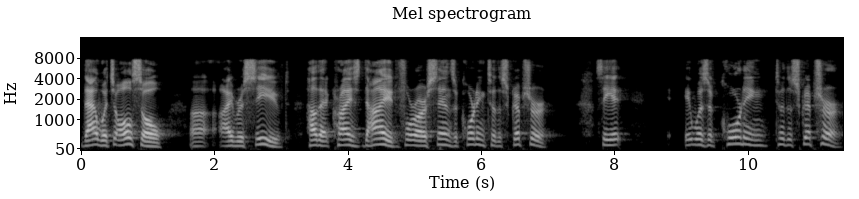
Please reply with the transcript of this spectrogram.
that which also uh, I received, how that Christ died for our sins according to the Scripture. See, it, it was according to the Scripture.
